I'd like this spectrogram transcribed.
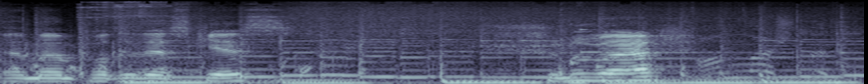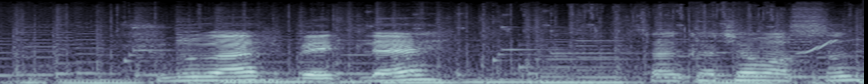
Hemen patates kes. Şunu ver. Şunu ver. Bekle. Sen kaçamazsın.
